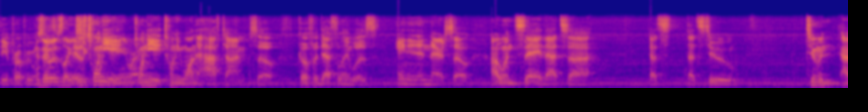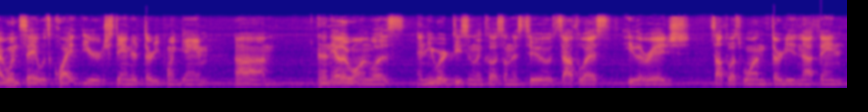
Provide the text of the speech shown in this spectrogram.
the appropriate one. 'Cause it was like it was six-point 28, game, right? 28 21 at halftime. So Kofa definitely was hanging in there. So I wouldn't say that's uh, that's that's too too. In, I wouldn't say it was quite your standard thirty point game. Um, and then the other one was, and you were decently close on this too. Southwest Gila Ridge. Southwest won thirty to nothing.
